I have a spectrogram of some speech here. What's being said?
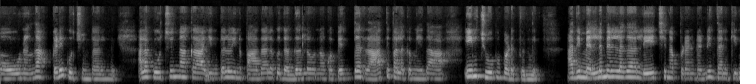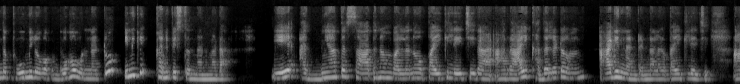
మౌనంగా అక్కడే కూర్చుంటారండి. అలా కూర్చున్నాక ఇంతలో ఈయన పాదాలకు దగ్గరలో ఉన్న ఒక పెద్ద రాతి పలక మీద ఈయన చూపు పడుతుంది. అది మెల్లమెల్లగా లేచినప్పుడు అంటండి దాని కింద భూమిలో ఒక గుహ ఉన్నట్టు ఈయనకి కనిపిస్తుంది అనమాట ఏ అజ్ఞాత సాధనం వల్లనో పైకి లేచి ఆ రాయి కదలటం ఆగిందంటండి అలాగ పైకి లేచి. ఆ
